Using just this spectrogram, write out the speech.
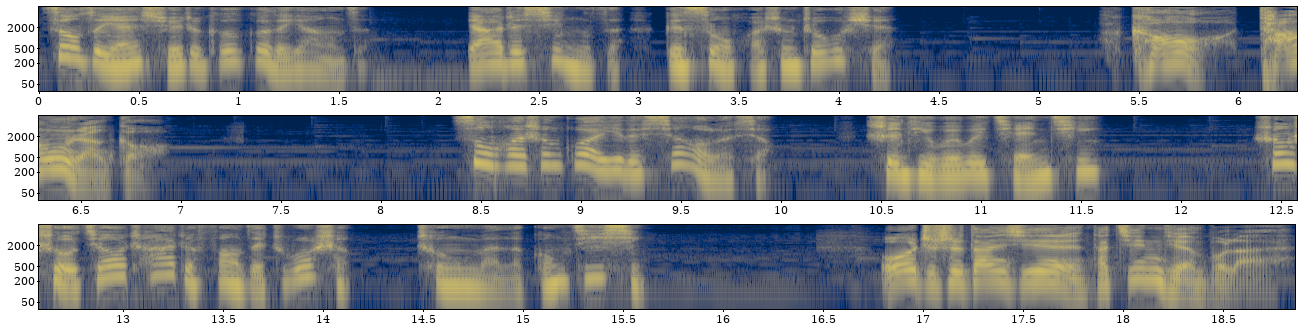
宋子言学着哥哥的样子，压着性子跟宋华生周旋。够，当然够。宋华生怪异的笑了笑，身体微微前倾。双手交叉着放在桌上，充满了攻击性。我只是担心他今天不来，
